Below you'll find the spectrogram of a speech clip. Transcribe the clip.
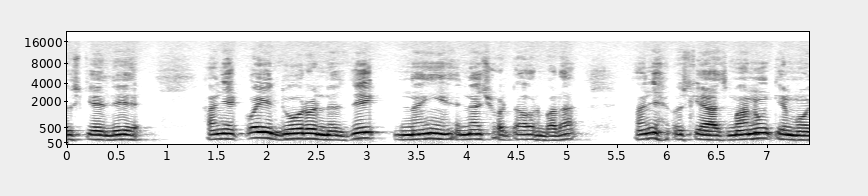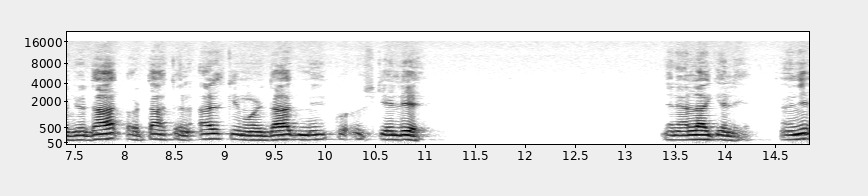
اس کے لیے ہاں جی کوئی دور و نزدیک نہیں ہے، نہ چھوٹا اور بڑا۔ ہاں جی اس کے آسمانوں کے موجودات اور تحت العرض کے موجودات میں اس کے لیے یعنی اللہ کے لیے۔ ہاں جی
